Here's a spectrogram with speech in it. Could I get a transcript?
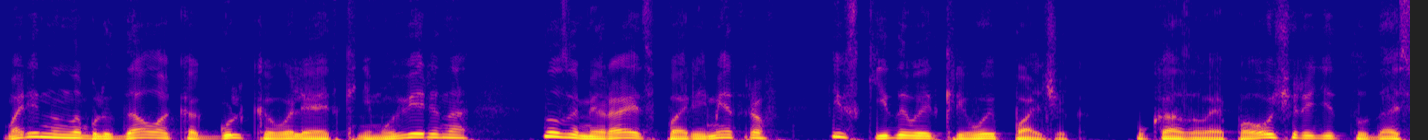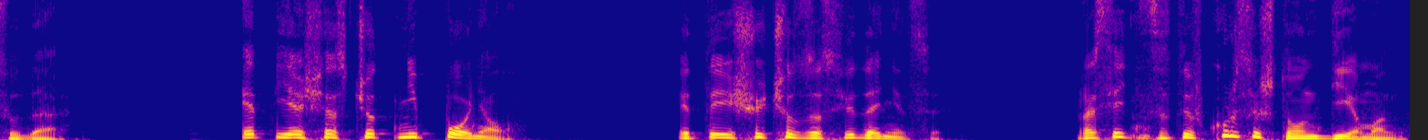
Марина наблюдала, как Гуль ковыляет к ним уверенно, но замирает в паре метров и вскидывает кривой пальчик, указывая по очереди туда-сюда. «Это я сейчас что-то не понял. Это еще что за свиданицы? Рассветница, ты в курсе, что он демон?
